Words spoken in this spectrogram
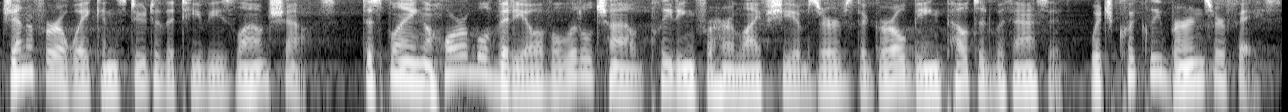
Jennifer awakens due to the TV's loud shouts. Displaying a horrible video of a little child pleading for her life, she observes the girl being pelted with acid, which quickly burns her face.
